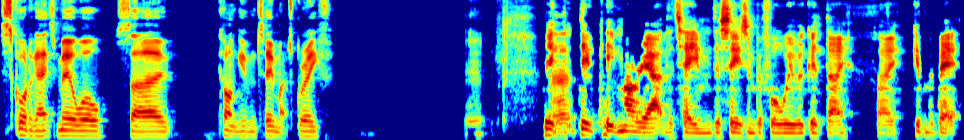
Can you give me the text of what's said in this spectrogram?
Scored against Millwall, so can't give him too much grief. Yeah. Did, Uh, did keep Murray out of the team the season before we were good though, so give him a bit.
